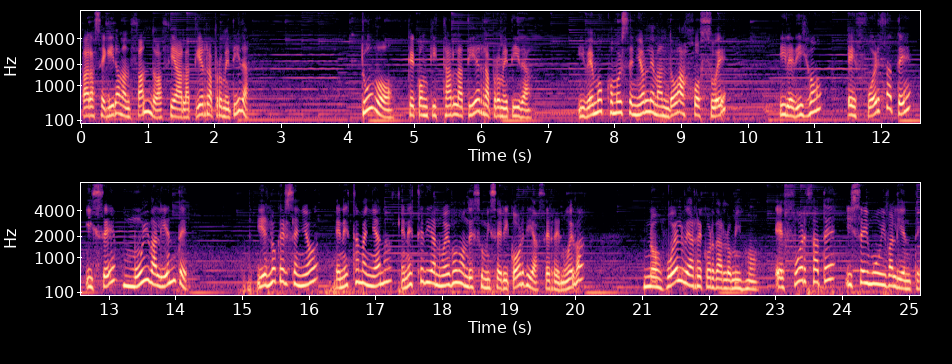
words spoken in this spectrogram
para seguir avanzando hacia la tierra prometida. Tuvo que conquistar la tierra prometida. Y vemos cómo el Señor le mandó a Josué y le dijo esfuérzate y sé muy valiente. Y es lo que el Señor en esta mañana, en este día nuevo donde su misericordia se renueva, nos vuelve a recordar lo mismo. Esfuérzate y sé muy valiente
